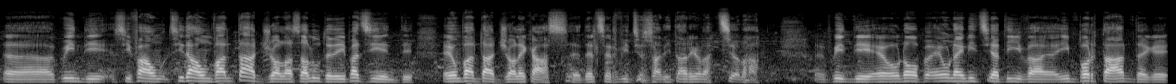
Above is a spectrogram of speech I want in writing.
uh, quindi si, un, si dà un vantaggio alla salute dei pazienti e un vantaggio alle casse del Servizio Sanitario Nazionale quindi è un'iniziativa importante che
